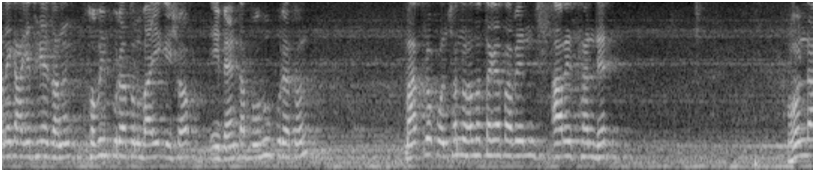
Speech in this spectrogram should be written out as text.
অনেক আগে থেকে জানেন, খুবই পুরাতন বাইক এইসব এই ব্যান্ডটা বহু পুরাতন। মাত্র পঞ্চান্ন হাজার টাকা পাবেন R S hundred Honda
